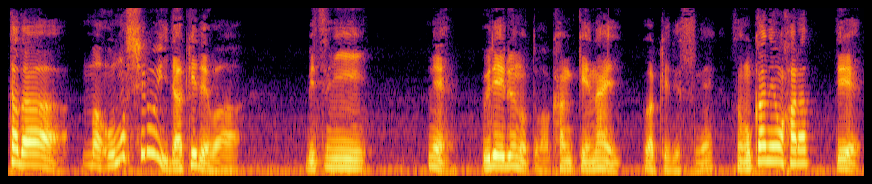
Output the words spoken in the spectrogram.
ただ、まあ面白いだけでは別にね、売れるのとは関係ないわけですね。そのお金を払って、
